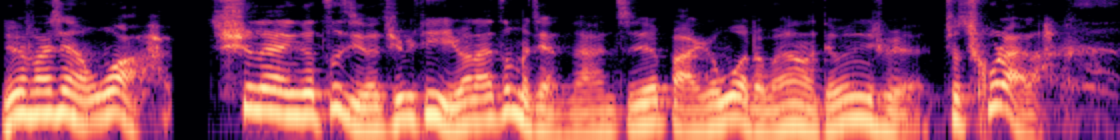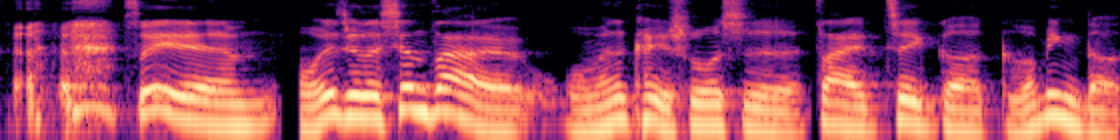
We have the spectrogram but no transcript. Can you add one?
你会发现哇，训练一个自己的 GPT 原来这么简单，直接把一个 Word 文档丢进去就出来了。所以我就觉得现在我们可以说是在这个革命的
